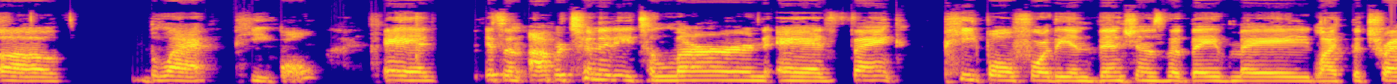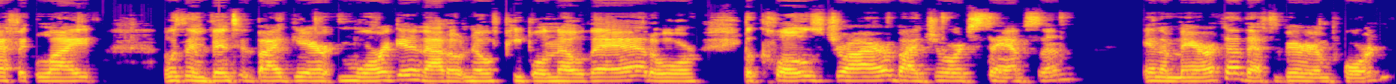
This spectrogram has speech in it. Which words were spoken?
of Black people. And it's an opportunity to learn and thank people for the inventions that they've made, like the traffic light was invented by Garrett Morgan. I don't know if people know that, or the clothes dryer by George Sampson in America. That's very important.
